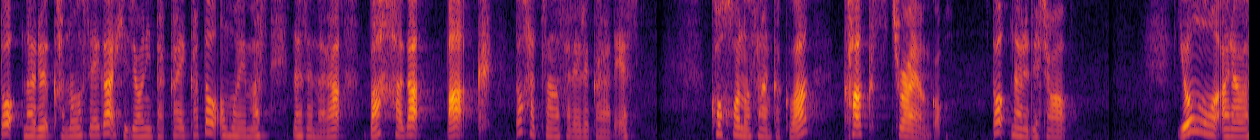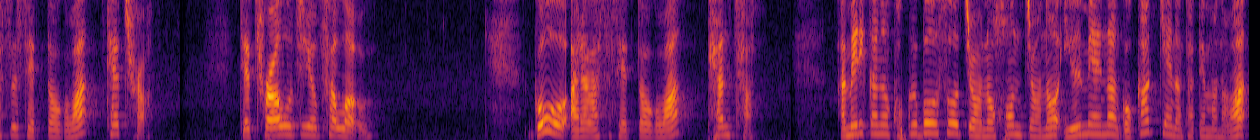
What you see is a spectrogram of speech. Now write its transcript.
となる可能性が非常に高いかと思います。なぜなら、バッハがバックと発音されるからです。コッホの三角は cox triangle となるでしょう。4を表す窃盗語は tetra tetralogy of fellow 5を表す窃盗語は penta アメリカの国防総長の本庁の有名な五角形の建物は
